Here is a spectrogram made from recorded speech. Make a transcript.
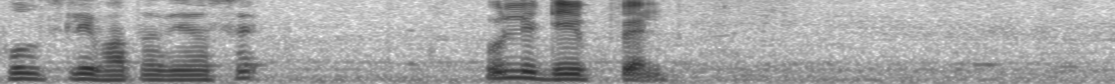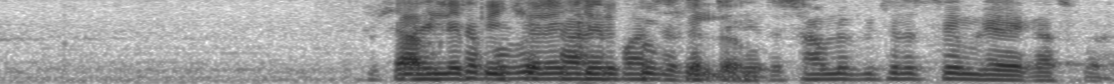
ফুল স্লিভ হাতা দেওয়া আছে। ফুললি ডিফারেন্ট সামনে পিছনে কিন্তু খুব সুন্দর। এটা সামনে পিছনে সেম লেয়ারে কাজ করা।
